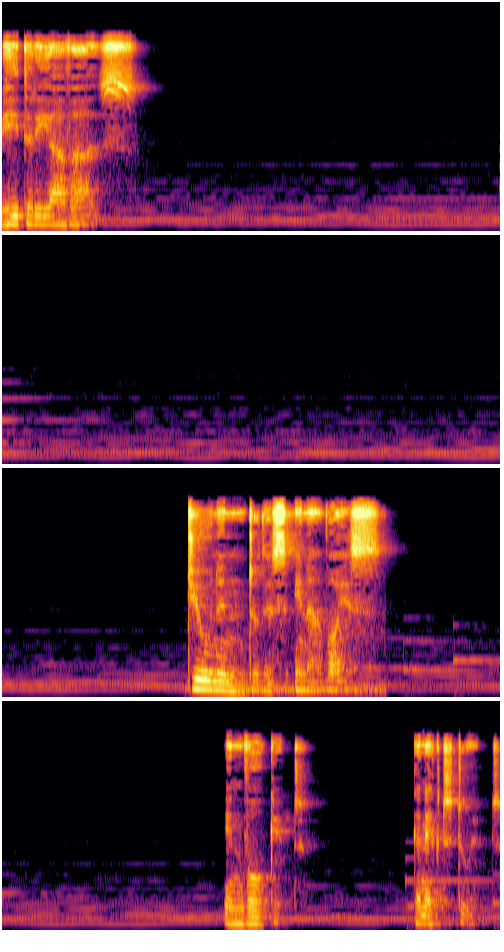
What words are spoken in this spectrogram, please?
भीतरी आवाज Tune in to this inner voice. Invoke it, connect to it,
